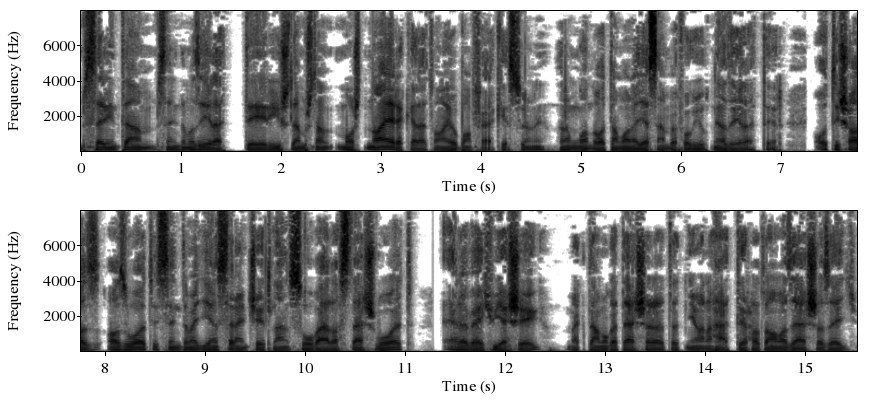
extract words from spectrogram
szerintem, szerintem az élettér is, de most, nem, most na erre kellett volna jobban felkészülni. De nem gondoltam volna, hogy eszembe fog jutni az élettér. Ott is az, az volt, hogy szerintem egy ilyen szerencsétlen szóválasztás volt. Eleve egy hülyeség megtámogatására, tehát nyilván a háttérhatalmazás az egy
